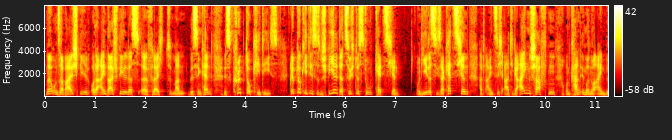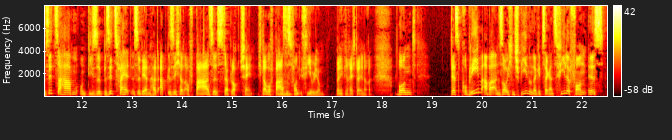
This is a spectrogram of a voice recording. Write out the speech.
Ne, unser Beispiel oder ein Beispiel, das äh, vielleicht man ein bisschen kennt, ist CryptoKitties. CryptoKitties ist ein Spiel, da züchtest du Kätzchen. Und jedes dieser Kätzchen hat einzigartige Eigenschaften und kann immer nur einen Besitzer haben und diese Besitzverhältnisse werden halt abgesichert auf Basis der Blockchain. Ich glaube auf Basis von Ethereum, wenn ich mich recht erinnere. Und das Problem aber an solchen Spielen, und da gibt's ja ganz viele von, ist,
